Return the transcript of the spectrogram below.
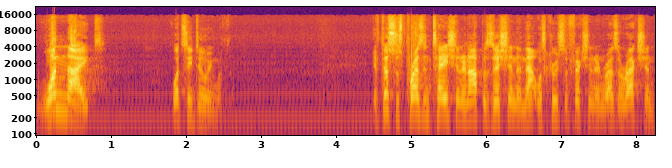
one night? What's he doing with them? If this was presentation and opposition and that was crucifixion and resurrection,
